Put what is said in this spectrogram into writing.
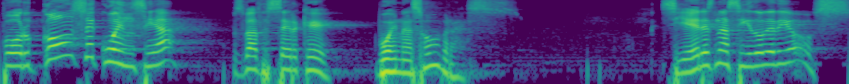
por consecuencia, pues va a ser que buenas obras. Si eres nacido de Dios,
